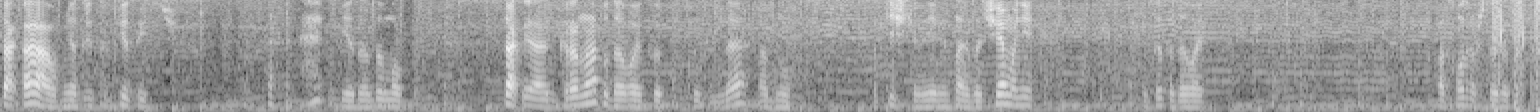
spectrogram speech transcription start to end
Так, а, у меня 32 тысячи. Я-то. Так, э, гранату давай ку- купим, да? Одну. Аптечки, я не знаю, зачем они. Вот это давай. Посмотрим, что это такое.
